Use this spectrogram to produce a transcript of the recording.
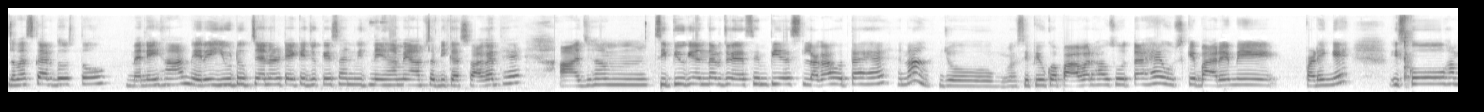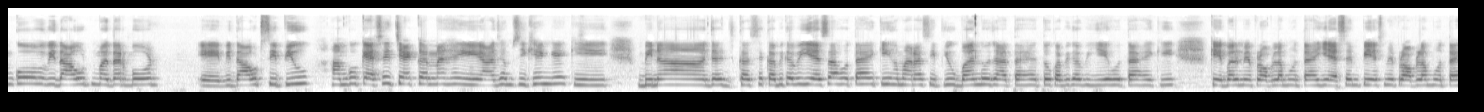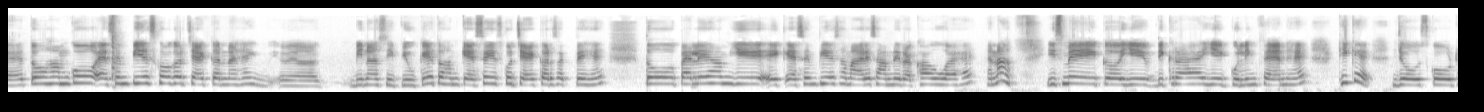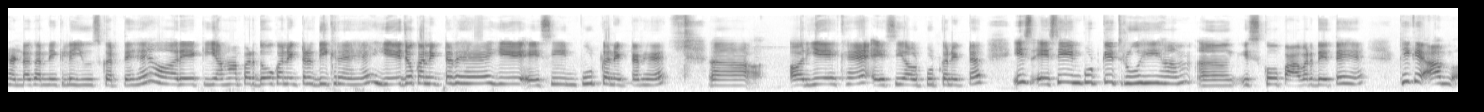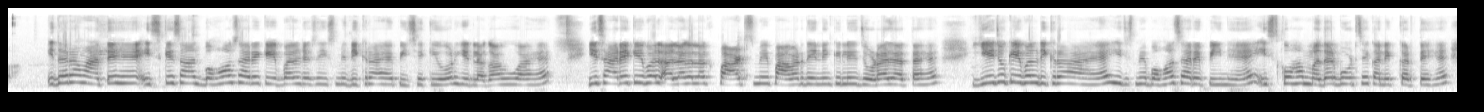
नमस्कार दोस्तों, मैं नेहा, मेरे YouTube channel tech education with Neha में आप सभी का स्वागत है। आज हम CPU के अंदर जो एस लगा होता है है ना, जो CPU का पावर हाउस होता है, उसके बारे में पढ़ेंगे। इसको हमको विदाउट मदरबोर्ड विदाउट सीपीयू हमको कैसे चेक करना है? ये आज हम सीखेंगे कि बिना कैसे कभी कभी ऐसा होता है कि हमारा सीपीयू बंद हो जाता है तो कभी कभी ये होता है कि केबल में प्रॉब्लम होता है या एसएमपीएस में प्रॉब्लम होता है तो हमको एसएमपीएस को अगर चेक करना है बिना सीपीयू के तो हम कैसे इसको चेक कर सकते हैं? तो पहले हम ये एक एसएमपीएस हमारे सामने रखा हुआ है है ना? इसमें एक ये दिख रहा है ये कूलिंग फ़ैन है ठीक है? जो उसको ठंडा करने के लिए यूज़ करते हैं और एक यहाँ पर दो कनेक्टर दिख रहे हैं। ये जो कनेक्टर है ये एसी इनपुट कनेक्टर है आ, और ये एक है एसी आउटपुट कनेक्टर इस एसी इनपुट के थ्रू ही हम आ, इसको पावर देते हैं ठीक है? अब इधर हम आते हैं, इसके साथ बहुत सारे केबल जैसे इसमें दिख रहा है पीछे की ओर, ये लगा हुआ है। ये सारे केबल अलग अलग पार्ट्स में पावर देने के लिए जोड़ा जाता है। ये जो केबल दिख रहा है, ये जिसमें बहुत सारे पिन हैं, इसको हम मदरबोर्ड से कनेक्ट करते हैं।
